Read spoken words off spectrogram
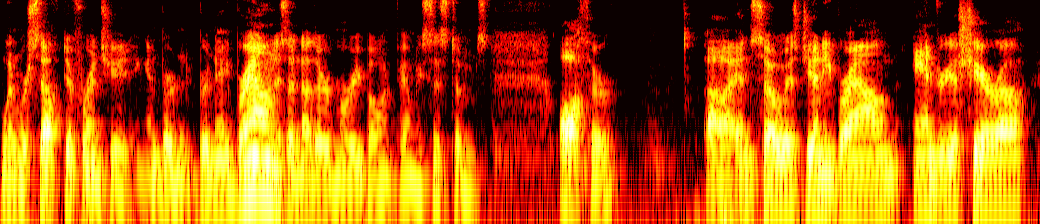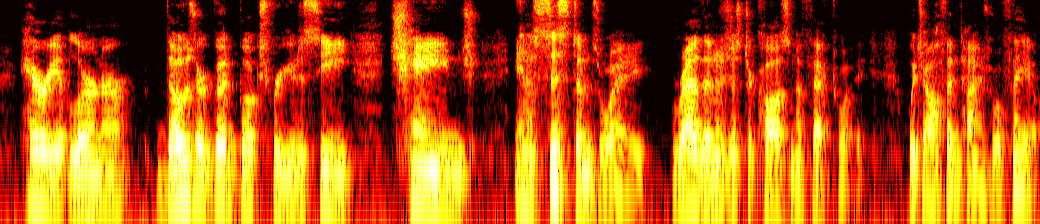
when we're self-differentiating. And Brene Brown is another Murray Bowen Family Systems author. uh, and so is Jenny Brown, Andrea Schara, Harriet Lerner. Those are good books for you to see change in a systems way rather than just a cause and effect way, which oftentimes will fail.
